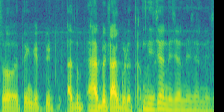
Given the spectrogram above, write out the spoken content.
so I think it it ಅದು ಹ್ಯಾಬಿಟ್ ಆಗಿಬಿಡುತ್ತೆ. ನಿಜ ನಿಜ ನಿಜ ನಿಜ.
